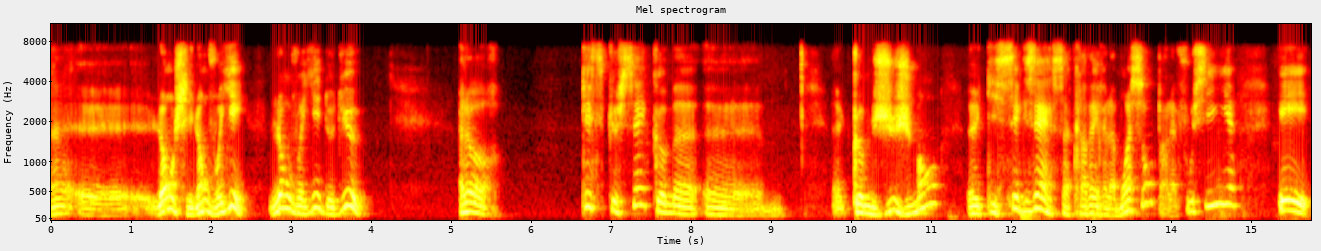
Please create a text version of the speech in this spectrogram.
Hein, euh, l'ange, c'est l'envoyé, l'envoyé de Dieu. Alors, qu'est-ce que c'est comme, euh, euh, jugement qui s'exerce à travers la moisson, par la faucille, et,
